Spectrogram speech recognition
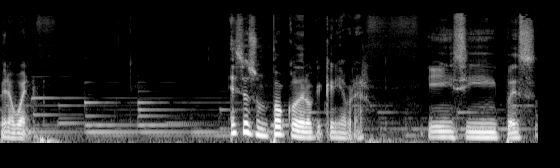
Pero bueno, eso es un poco de lo que quería hablar. Y si pues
